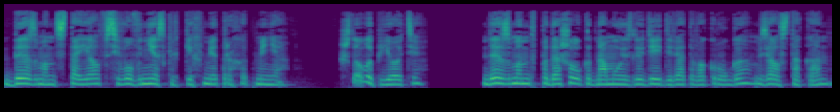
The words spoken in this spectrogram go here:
Дезмонд стоял всего в нескольких метрах от меня. «Что вы пьете? Дезмонд подошел к одному из людей девятого круга, взял стакан,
